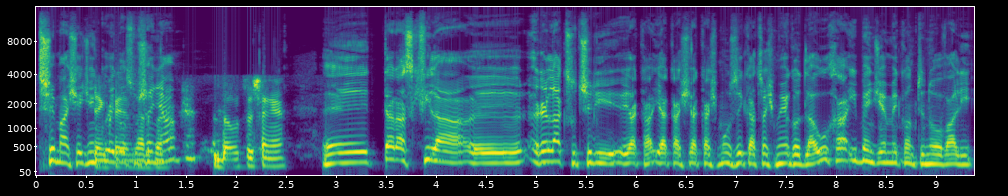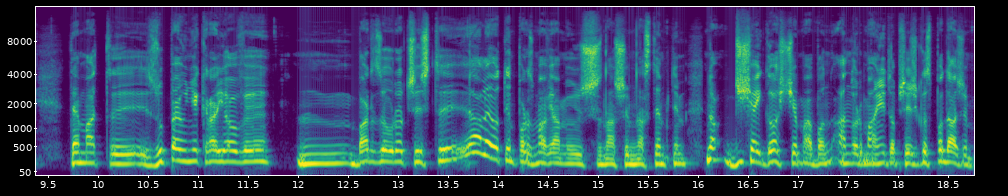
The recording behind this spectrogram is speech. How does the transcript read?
Trzyma się, dziękuję, dziękuję do usłyszenia. Bardzo. Do usłyszenia. Y, teraz chwila y, relaksu, czyli jaka, jakaś, jakaś muzyka, coś miłego dla ucha i będziemy kontynuowali temat y, zupełnie krajowy, mm, bardzo uroczysty, ale o tym porozmawiamy już z naszym następnym, no dzisiaj gościem, a normalnie to przecież gospodarzem,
